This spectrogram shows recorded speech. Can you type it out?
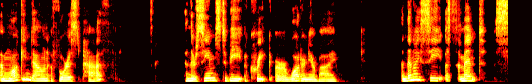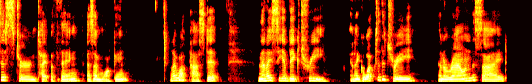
I'm walking down a forest path, and there seems to be a creek or water nearby. And then I see a cement cistern type of thing as I'm walking. And I walk past it. And then I see a big tree. And I go up to the tree and around the side.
